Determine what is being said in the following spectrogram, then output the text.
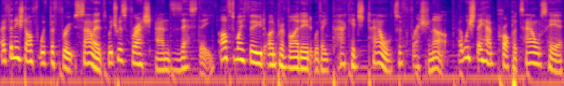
I finished off with the fruit salad, which was fresh and zesty. After my food, I'm provided with a packaged towel to freshen up. I wish they had proper towels here.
